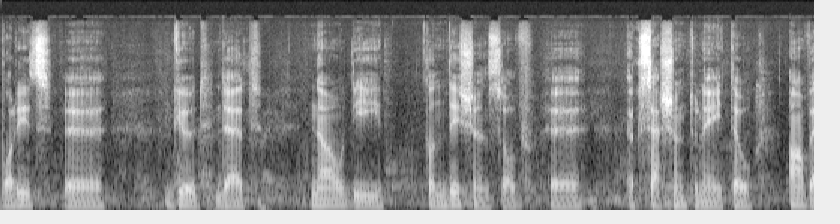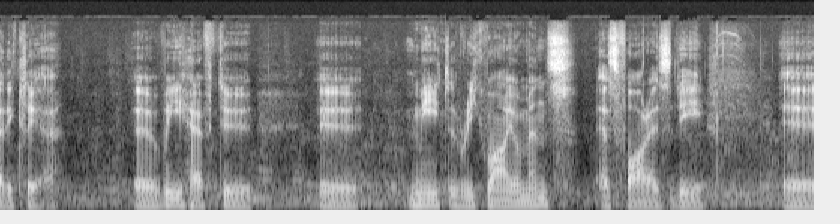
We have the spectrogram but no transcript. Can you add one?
what is uh, good that now the conditions of uh, accession to NATO are very clear. Uh, we have to uh, meet the requirements as far as the uh, Uh,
